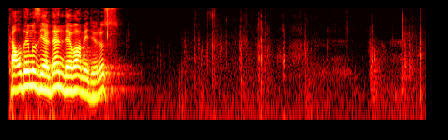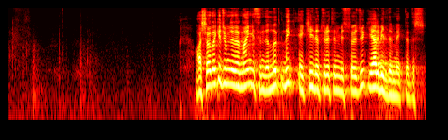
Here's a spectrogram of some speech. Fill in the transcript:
Kaldığımız yerden devam ediyoruz. Aşağıdaki cümlelerin hangisinde lık lik ekiyle türetilmiş sözcük yer bildirmektedir?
